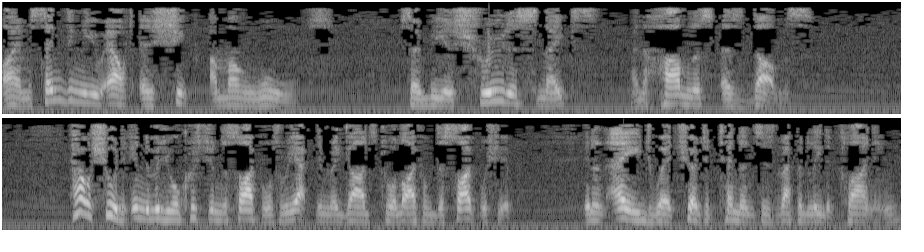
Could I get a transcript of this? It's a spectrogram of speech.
I am sending you out as sheep among wolves. So be as shrewd as snakes and harmless as doves. How should individual Christian disciples react in regards to a life of discipleship in an age where church attendance is rapidly declining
